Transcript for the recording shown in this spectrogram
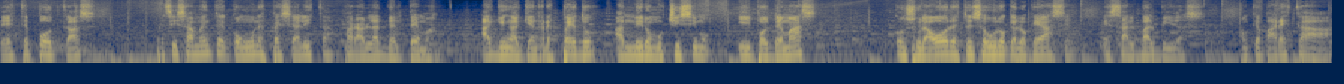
de este podcast precisamente con un especialista para hablar del tema. Alguien a quien respeto, admiro muchísimo y por demás, con su labor estoy seguro que lo que hace es salvar vidas, aunque parezca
